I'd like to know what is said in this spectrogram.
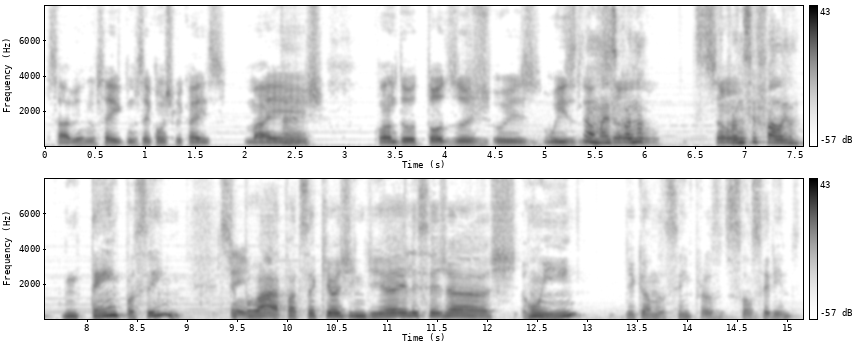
sabe? Não sei, não sei como explicar isso. Mas quando todos os, os Weasley Não, mas são, quando- são Quando se fala em- em tempo, assim, sim, Tipo, ah, pode ser que hoje em dia ele seja ruim, digamos assim, para os Sonserinos.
